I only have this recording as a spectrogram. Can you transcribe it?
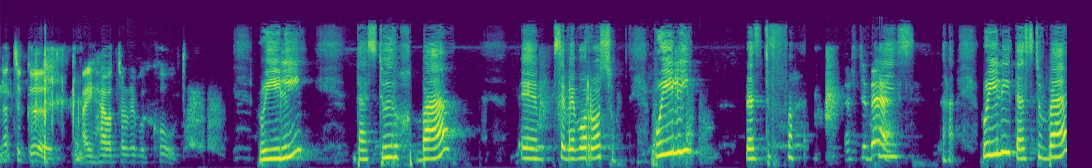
Not too good. I have a terrible cold. Really? That's too bad. Eh, se ve borroso. Really? That's too That's too bad. please. Really? That's too bad.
